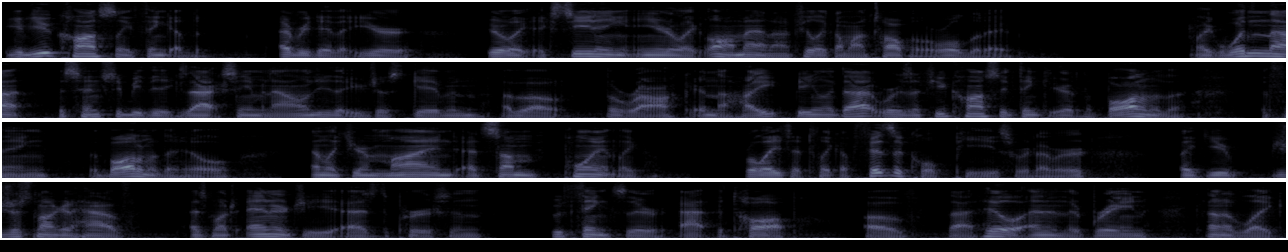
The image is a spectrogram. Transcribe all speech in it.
If you constantly think of the, every day that you're you're like exceeding and you're like, oh man, I feel like I'm on top of the world today. Like, wouldn't that essentially be the exact same analogy that you just given about the rock and the height being like that? Whereas if you constantly think you're at the bottom of the, the thing, the bottom of the hill, and like your mind at some point like relates it to like a physical piece or whatever, like you you're just not gonna have as much energy as the person who thinks they're at the top of that hill, and then their brain kind of like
